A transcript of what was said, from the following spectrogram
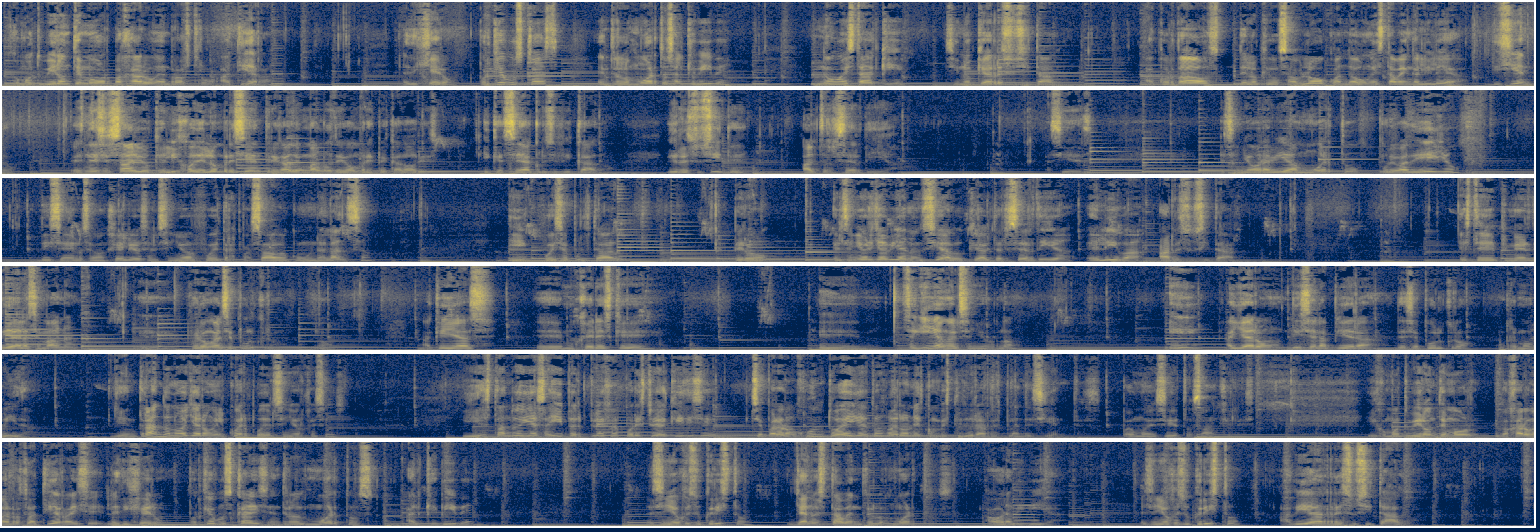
Y como tuvieron temor, bajaron en rostro a tierra. Le dijeron, ¿por qué buscas entre los muertos al que vive? No está aquí, sino que ha resucitado. Acordaos de lo que os habló cuando aún estaba en Galilea, diciendo, es necesario que el Hijo del Hombre sea entregado en manos de hombres pecadores y que sea crucificado y resucite al tercer día. Así es. El Señor había muerto, prueba de ello. Dice en los evangelios, el Señor fue traspasado con una lanza y fue sepultado, pero el Señor ya había anunciado que al tercer día Él iba a resucitar este primer día de la semana eh, fueron al sepulcro, aquellas eh, mujeres que eh, seguían al Señor, ¿no? y hallaron, dice la piedra de sepulcro removida, y entrando no hallaron el cuerpo del Señor Jesús. Y estando ellas ahí perplejas por esto de aquí, dice, se pararon junto a ellas dos varones con vestiduras resplandecientes. Podemos decir estos ángeles. Y como tuvieron temor y bajaron el rostro a tierra, dice, les dijeron, ¿por qué buscáis entre los muertos al que vive? El Señor Jesucristo ya no estaba entre los muertos, ahora vivía. El Señor Jesucristo había resucitado.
